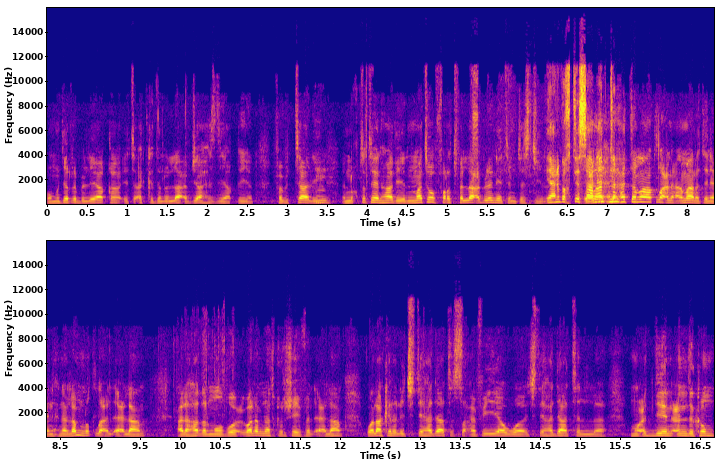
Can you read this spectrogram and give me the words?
ومدرب اللياقة يتأكد أن اللاعب جاهز لياقيا. فبالتالي. النقطتين هذه ما توفرت في اللاعب لن يتم تسجيله. يعني باختصار يعني إحنا حتى ما أطلعنا أمانة يعني إحنا لم نطلع الإعلام على هذا الموضوع ولم نذكر شيء في الإعلام ولكن الاجتهادات الصحفية واجتهادات المعدين عندكم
